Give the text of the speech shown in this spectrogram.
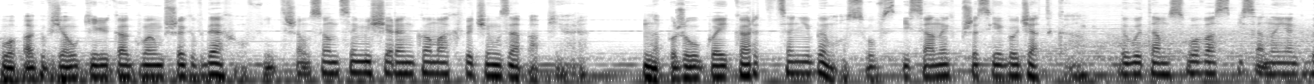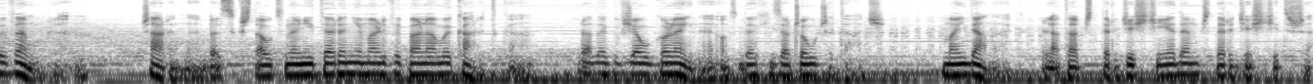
Chłopak wziął kilka głębszych wdechów i trzęsącymi się rękoma chwycił za papier. Na pożółkłej kartce nie było słów spisanych przez jego dziadka. Były tam słowa spisane jakby węglem. Czarne, bezkształtne litery niemal wypalały kartkę. Radek wziął kolejny oddech i zaczął czytać. Majdanek, lata 41-43.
